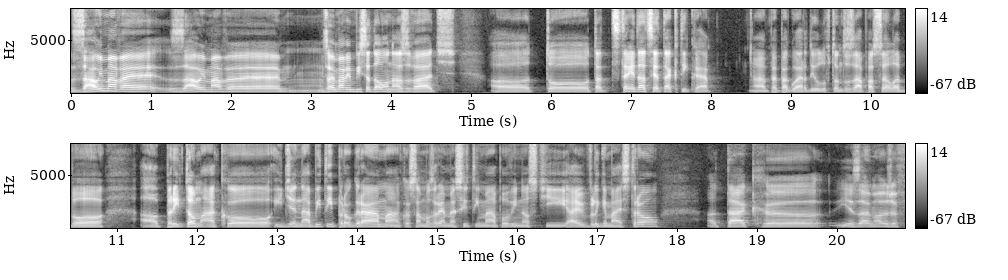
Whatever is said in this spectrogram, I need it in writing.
Zaujímavé, zaujímavé, zaujímavým by sa dalo nazvať to, tá striedacia taktika Pepa Guardiolu v tomto zápase, lebo pri tom, ako ide nabitý program a ako samozrejme City má povinnosti aj v Lige majstrov, tak e, je zaujímavé, že v,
